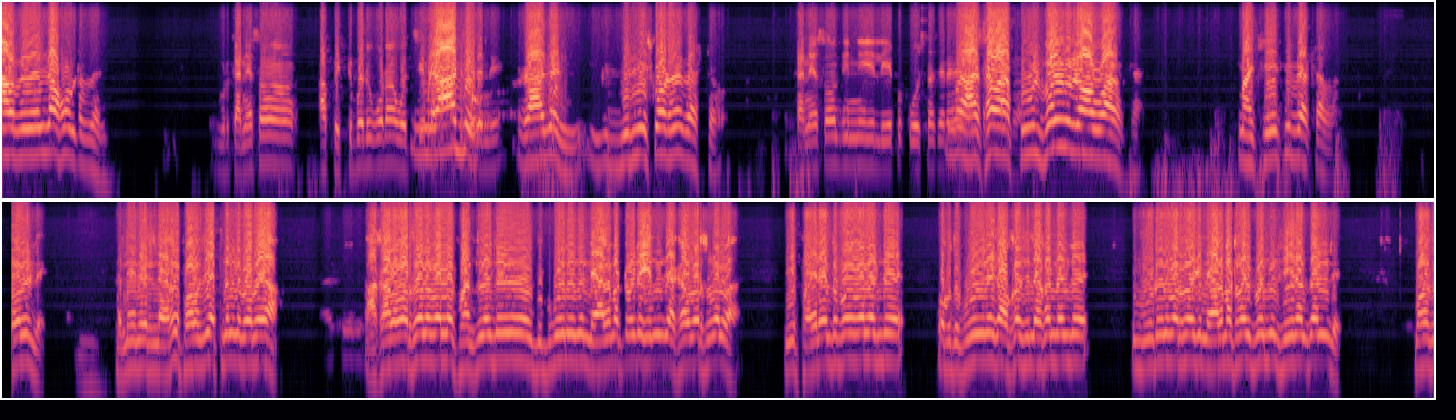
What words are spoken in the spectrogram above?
నలభై వేలు దాకా ఉంటుందండి. ఇప్పుడు కనీసం ఆ పెట్టుబడి కూడా వచ్చి రాదు. రాదండి. బిల్ తీసుకోవడమే కష్టం. కనీసం దీన్ని లేపి కోసినా సరే అసలు ఆ కూలి పనులు రావు వాళ్ళకి. మా చేతి పెట్టాల. నేను పొలం చేస్తున్నాను బాబాయ్. అకాల వర్షాల వల్ల పంటలు దుబ్బుకోలేదు నేల మట్టం ఎనిమిది అకాల వర్షం వల్ల? ఈ పైరంత పోవడం వల్ల అండి ఒక దుబ్బుకోలేక అవకాశం లేకుండా అండి ఈ మూడు వేల వర్షాలకి నేల మట్టం అయిపోయింది చేయనంతానండి మాకు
